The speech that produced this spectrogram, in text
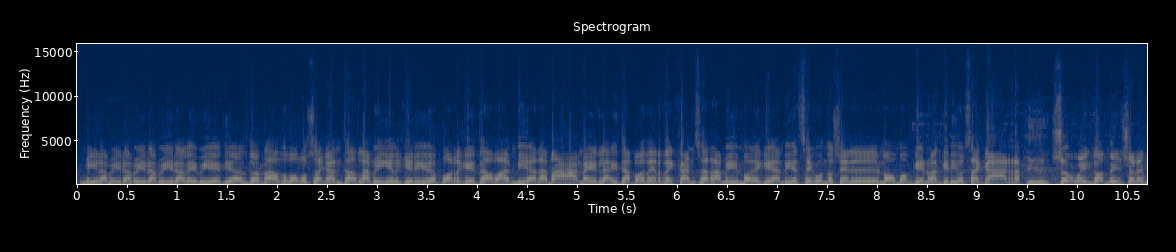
Mira, mira, mira, mira, le viene al tornado. Vamos a cantarla, Miguel, querido, porque va a enviar a Mohamed Light a poder descansar ahora mismo. Le quedan 10 segundos el Momo que no ha querido sacar su win condition el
